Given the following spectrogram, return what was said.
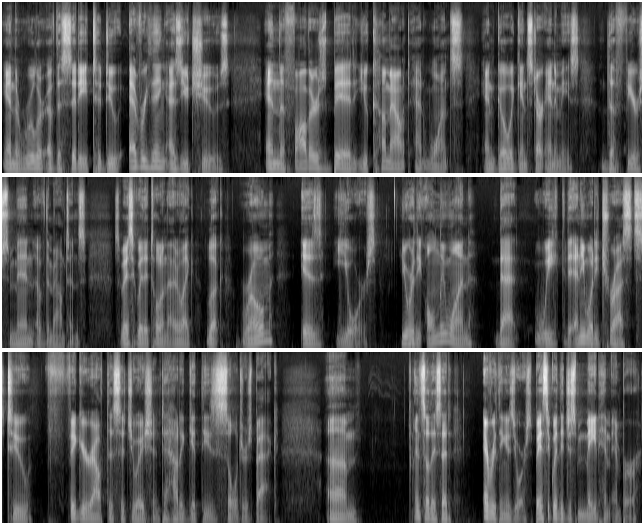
and the ruler of the city to do everything as you choose. And the fathers bid you come out at once and go against our enemies, the fierce men of the mountains. So basically, they told him that they're like, look, Rome is yours. You are the only one that we that anybody trusts to figure out this situation to how to get these soldiers back. Um, and so they said, everything is yours. Basically, they just made him emperor,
